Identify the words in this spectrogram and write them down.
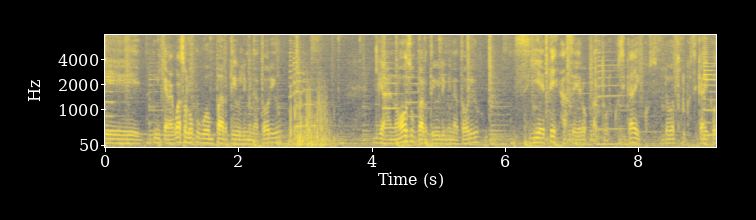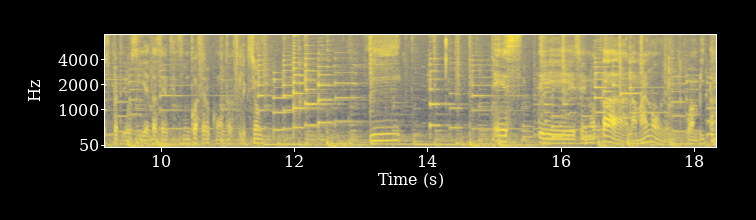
Eh, Nicaragua solo jugó un partido eliminatorio. Ganó su partido eliminatorio 7 a 0 a Turcos y Caicos. Luego Turcos y Caicos perdió 7 a 0, 5 a 0 con otra selección. Y este se nota la mano del Juan Vita,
